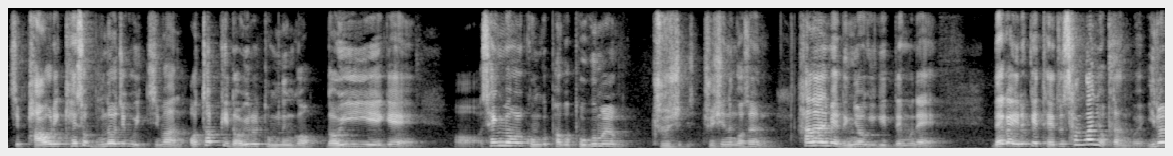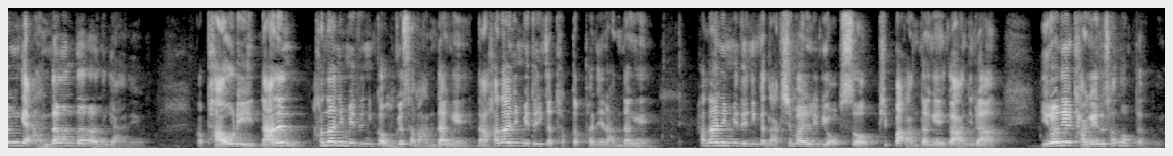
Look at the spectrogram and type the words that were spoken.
지금 바울이 계속 무너지고 있지만 어차피 너희를 돕는 거 너희에게 어, 생명을 공급하고 복음을 주시, 주시는 것은 하나님의 능력이기 때문에 내가 이렇게 돼도 상관이 없다는 거예요. 이런 게 안 당한다라는 게 아니에요. 그러니까 바울이 나는 하나님 믿으니까 우겨쌈 안 당해. 나 하나님 믿으니까 답답한 일 안 당해. 하나님 믿으니까 낙심할 일이 없어. 핍박 안 당해가 아니라 이런 일 당해도 상관없다는 거예요.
